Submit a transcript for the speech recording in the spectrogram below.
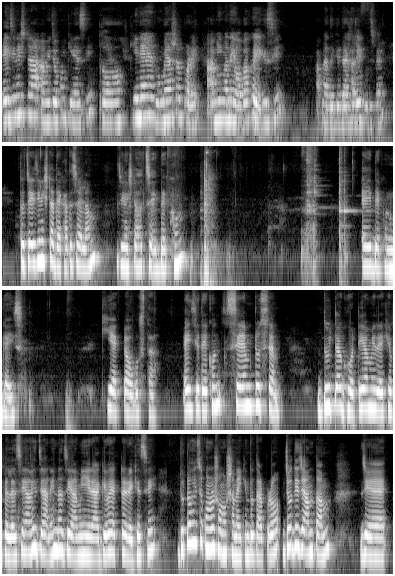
এই জিনিসটা আমি যখন কিনেছি, তো কিনে রুমে আসার পরে আমি মানে অবাক হয়ে গেছি। আপনাদেরকে দেখালেই বুঝবেন। তো যে জিনিসটা দেখাতে চাইলাম, জিনিসটা হচ্ছে এই দেখুন। এই দেখুন গাইস কি একটা অবস্থা। এই যে দেখুন সেম টু সেম দুইটা ঘটি আমি রেখে ফেলেছি। আমি জানি না যে আমি এর আগেও একটা রেখেছি। দুটো হয়েছে, কোনো সমস্যা নাই, কিন্তু তারপরও যদি জানতাম যে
